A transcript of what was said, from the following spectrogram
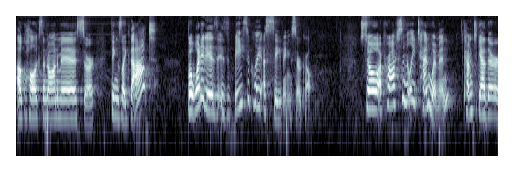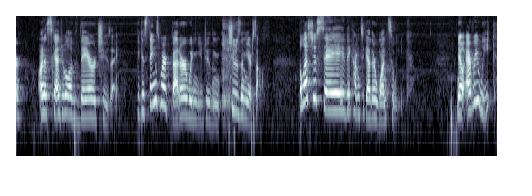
Alcoholics Anonymous or things like that. But what it is, is basically a saving circle. So approximately 10 women come together on a schedule of their choosing, because things work better when you them, choose them yourself. But let's just say they come together once a week. Now, every week,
